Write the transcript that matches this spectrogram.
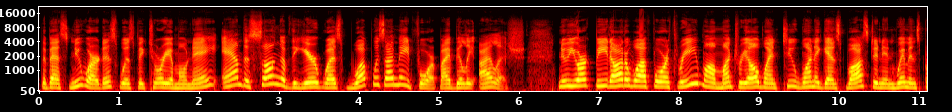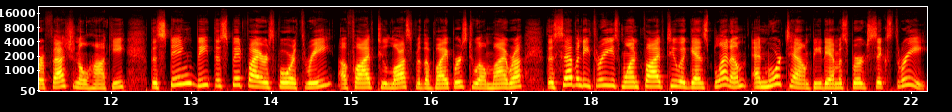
The Best New Artist was Victoria Monet. And the Song of the Year was What Was I Made For by Billie Eilish. New York beat Ottawa 4 3, while Montreal went 2 1 against Boston in women's professional hockey. The Sting beat the Spitfires 4 3, a 5 2 loss for the Vipers to Elmira. The 73s won 5 2 against Blenheim, and Mooretown beat Amherstburg 6 3.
